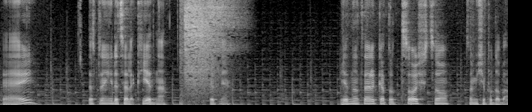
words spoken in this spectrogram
Okej. Okay. Pytanie, ile celek? Jedna. Świetnie. Jedna celka to coś, co, co mi się podoba.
